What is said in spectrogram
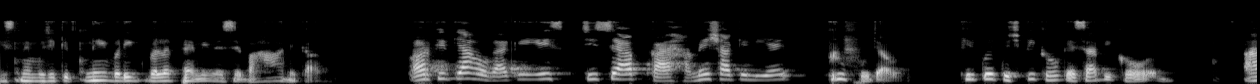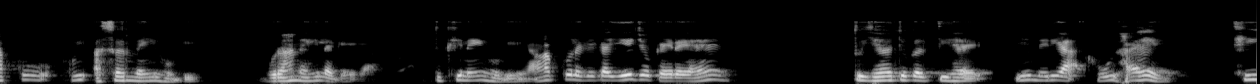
इसने मुझे कितनी बड़ी गलत फहमी में से बाहर निकाला। और फिर क्या होगा कि ये इस चीज़ से आप का, हमेशा के लिए प्रूफ हो जाओगे। फिर कोई कुछ भी कहो, कैसा भी कहो, आपको कोई असर नहीं होगी, बुरा नहीं लगेगा, दुखी नहीं होगी। आपको लगेगा, ये जो कह रहे हैं तो यह जो गलती है, ये मेरी है, थी,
